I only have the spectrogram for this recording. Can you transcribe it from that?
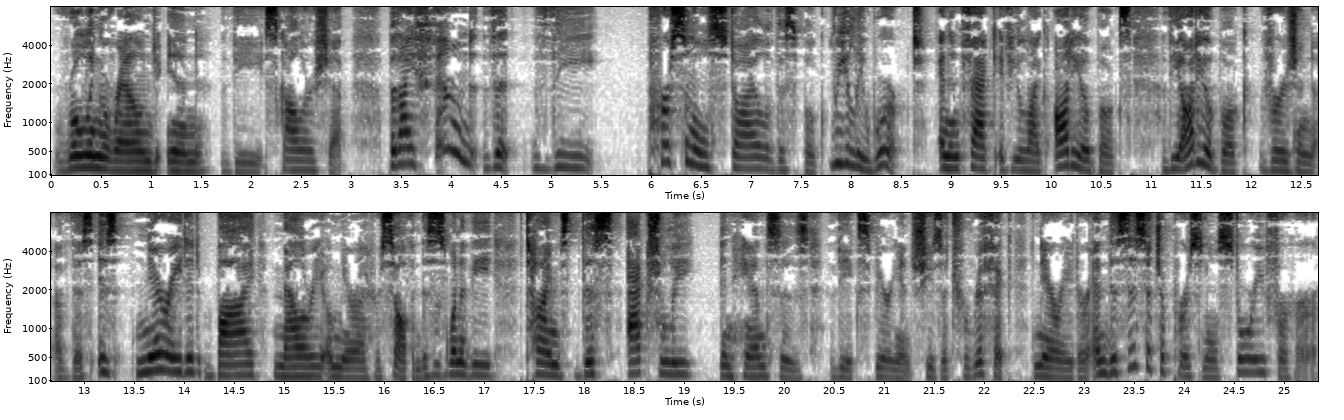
rolling around in the scholarship. But I found that the personal style of this book really worked. And in fact, if you like audiobooks, the audiobook version of this is narrated by Mallory O'Meara herself. And this is one of the times this actually enhances the experience. She's a terrific narrator, and this is such a personal story for her.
